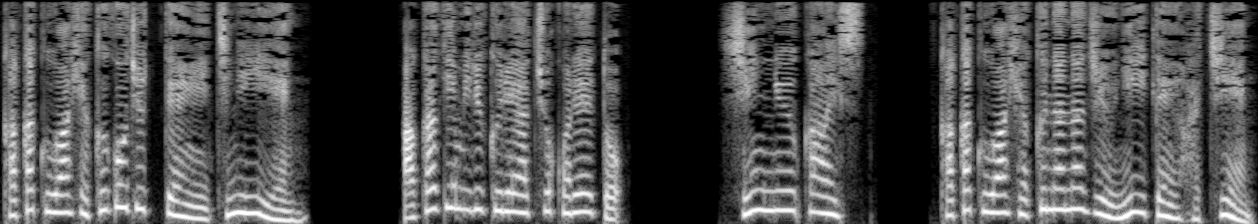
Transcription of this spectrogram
価格は150.12円。赤木ミルクレアチョコレート。新入荷アイス。価格は172.8円。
